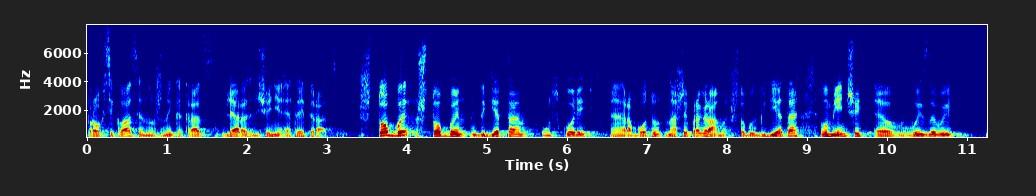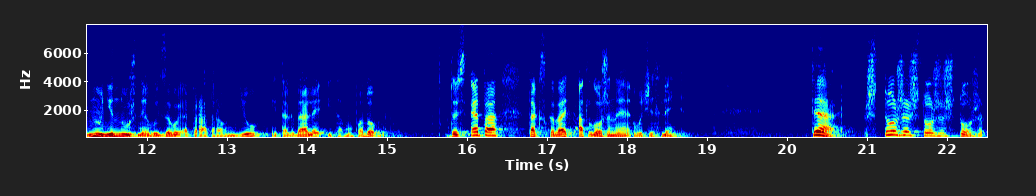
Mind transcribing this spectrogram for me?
прокси-классы нужны как раз для развлечения этой операции. Чтобы, чтобы где-то ускорить э, работу нашей программы, чтобы где-то уменьшить э, вызовы, ну ненужные вызовы операторов new и так далее и тому подобное. То есть это, так сказать, отложенные вычисления. Так, что же, что же, что же.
